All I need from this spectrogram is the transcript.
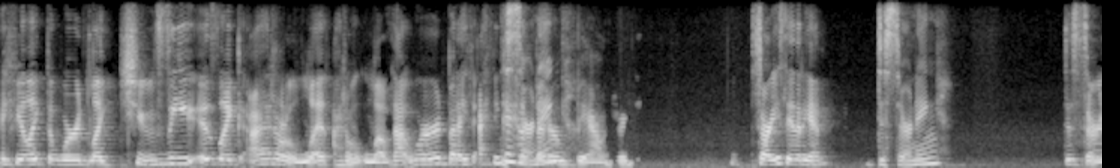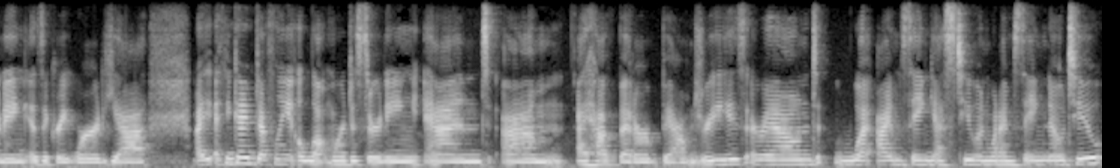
I feel like the word like choosy is like I don't let I don't love that word, but I, I think Discerning? I have better boundaries. Sorry, say that again. Discerning. discerning is a great word yeah I, I, think i'm definitely a lot more discerning and um, i have better boundaries around what i'm saying yes to and what i'm saying no to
